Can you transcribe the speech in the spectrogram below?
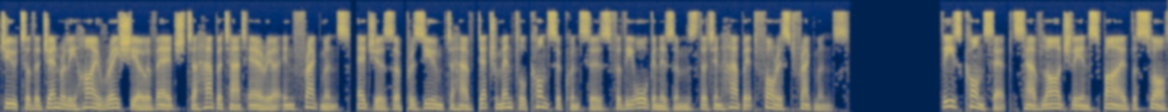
Due to the generally high ratio of edge to habitat area in fragments, edges are presumed to have detrimental consequences for the organisms that inhabit forest fragments. These concepts have largely inspired the SLOSS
